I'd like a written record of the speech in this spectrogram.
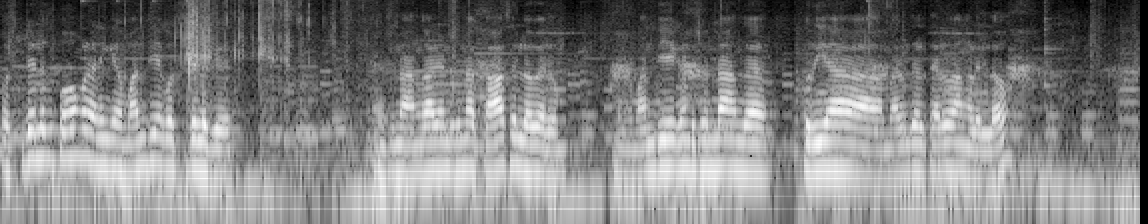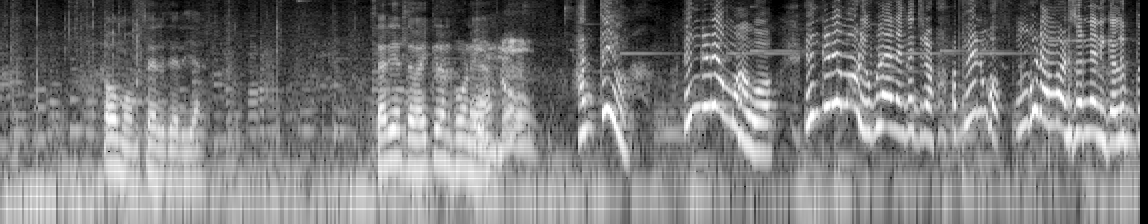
ஹாஸ்பிட்டலுக்கு போங்களா நீங்கள் மந்திய ஹாஸ்பிட்டலுக்கு சொன்னால் அங்கே சொன்னால் காசு இல்லை வரும் நீங்கள் மந்தியை கண்டு சொன்னால் அங்கே ஃப்ரீயாக மருந்துகள் தருவாங்களோ ஓமாம் சரி சரியா. சரியா இந்த வைக்கிறேன் போனையா அத்தையோ எங்கடி அம்மாவோ? எங்கடி அம்மாவோட இவ்வளோ எனக்கு வச்சிடும் அப்போ எனக்கு உங்களோட அம்மாட்ட சொன்னேன் எனக்கு எழுப்ப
